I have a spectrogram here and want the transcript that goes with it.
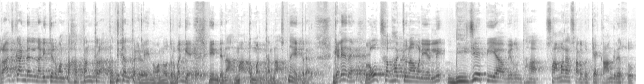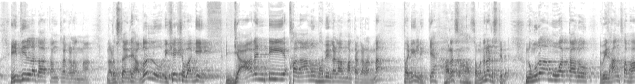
ರಾಜಕಾರಣದಲ್ಲಿ ನಡೀತಿರುವಂತಹ ತಂತ್ರ ಪ್ರತಿತಂತ್ರಗಳೇನು ಅನ್ನೋದ್ರ ಬಗ್ಗೆ ಇಂದಿನ ಮಾತು ಮಂತನ್ನ ಸ್ನೇಹಿತರೆ. ಗೆಳೆಯರೆ, ಲೋಕಸಭಾ ಚುನಾವಣೆಯಲ್ಲಿ ಬಿ ಜೆ ಪಿಯ ವಿರುದ್ಧ ಸಮರ ಸರದಕ್ಕೆ ಕಾಂಗ್ರೆಸ್ಸು ಇದಿಲ್ಲದ ತಂತ್ರಗಳನ್ನು ನಡೆಸ್ತಾ ಇದೆ. ಅದರಲ್ಲೂ ವಿಶೇಷವಾಗಿ ಗ್ಯಾರಂಟಿ ಫಲಾನುಭವಿಗಳ ಮತಗಳನ್ನು ಪಡೀಲಿಕ್ಕೆ ಹರಸಾಹಸವನ್ನು ನಡೆಸ್ತಿದೆ. ನೂರ ಮೂವತ್ತಾರು ವಿಧಾನಸಭಾ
